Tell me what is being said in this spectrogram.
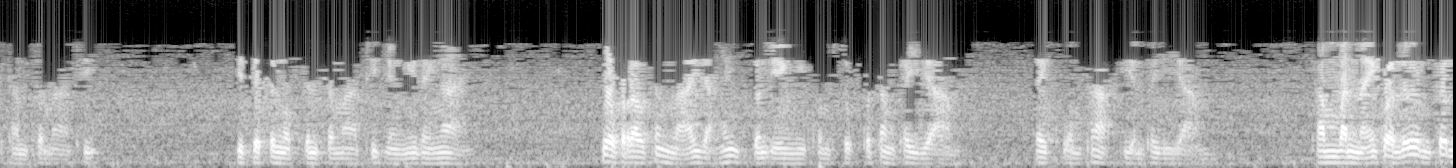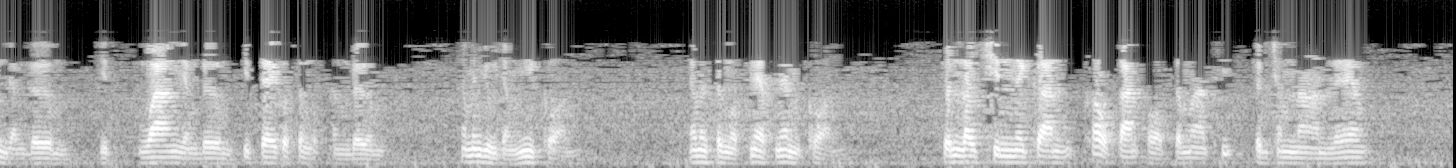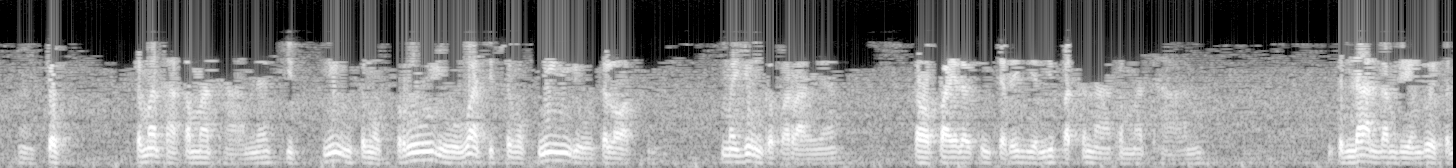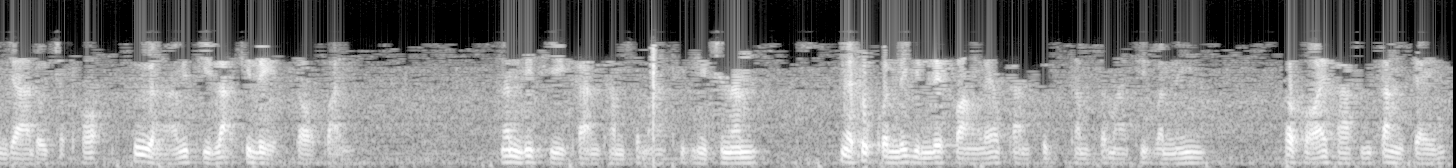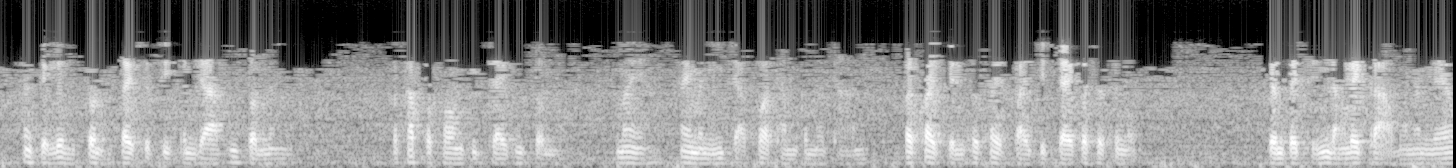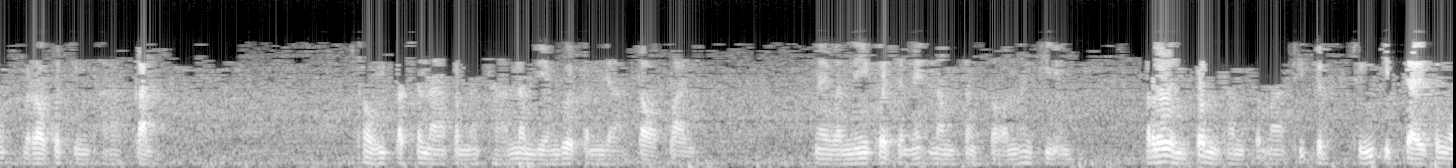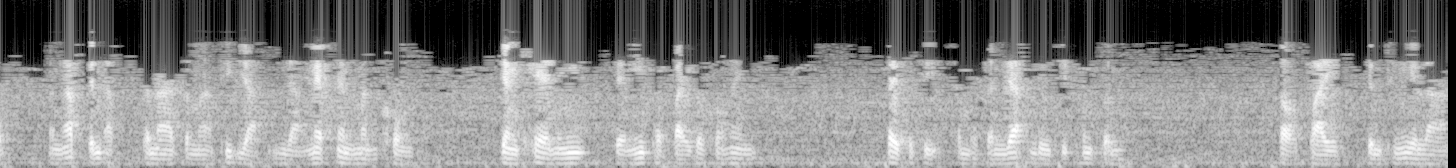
กทำสมาธิ จิตจะสงบเป็นสมาธิอย่างนี้ได้ง่ายพวกเราทั้งหลายอยากให้ตนเองมีความสุขก็ต้องพยายามได้ความภาคเพียรพยายามทำวันไหนก็เริ่มต้นอย่างเดิม จิตวางอย่างเดิม จิตใจก็สงบทางเดิมให้มันอยู่อย่างนี้ก่อนให้มันสงบแนบแน่นก่อน จนเราชินในการเข้าการออกสมาธิจนชำนาญแล้วจบ สมถกรรมฐานนะจิตนิ่งสงบรู้อยู่ว่าจิตสงบนิ่งอยู่ตลอด ไม่ยุ่งกับอะไรนะต่อไปเราจึงจะได้เรียนวิปัสสนากรรมฐาน เป็นด้านลำเลียงด้วยปัญญาโดยเฉพาะเพื่อหาวิธีละกิเลสต่อไป นั่นวิธีการทำสมาธินี้ฉะนั้นเมื่อทุกคนได้ยินได้ฟังแล้วการฝึกทำสมาธิวันนี้ ก็ขอให้พาคุณตั้งใจ ตั้งแต่เริ่มต้นใส่สติปัญญาของตนนั้นประคับประคองจิตใจของตน ไม่ให้มันหนีจากข้อธรรมกรรมฐานค่อยๆเป็นค่อยๆไปจิตใจก็จะสงบจนไปถึงดังได้กล่าวมานั้นแล้ว เราก็จึงพากัน เข้าวิปัสสนากรรมฐานนำเลียงด้วยปัญญาต่อไป ในวันนี้ก็จะแนะนำสั่งสอนให้เพียง เริ่มต้นทำสมาธิจนถึงจิตใจสงบ ระงับเป็นอัปปนาสมาธิอย่างอย่างแนบแน่นมั่นคงอย่างแค่นี้ แต่นี้ต่อไปก็ขอให้ใช้สติสัมปชัญญะดูจิตของตนต่อไปจนถึงเวลา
